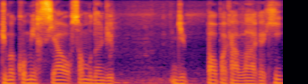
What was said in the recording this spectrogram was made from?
de uma comercial, só mudando de, de pau pra cavaca aqui,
